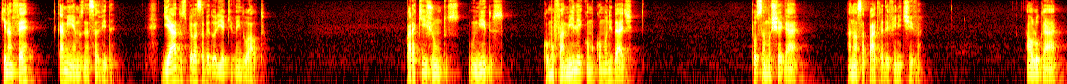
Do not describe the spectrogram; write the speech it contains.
Que na fé caminhemos nessa vida, guiados pela sabedoria que vem do alto, para que juntos, unidos, como família e como comunidade, possamos chegar à nossa pátria definitiva, ao lugar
